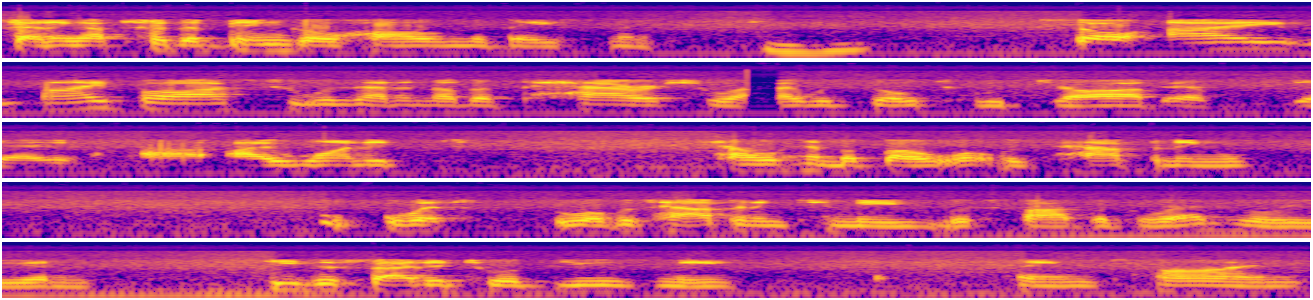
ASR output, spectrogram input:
setting up for the bingo hall in the basement. So I, my boss, who was at another parish where I would go to a job every day, uh, I wanted to tell him about what was happening with what was happening to me with Father Gregory, and he decided to abuse me at the same time.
